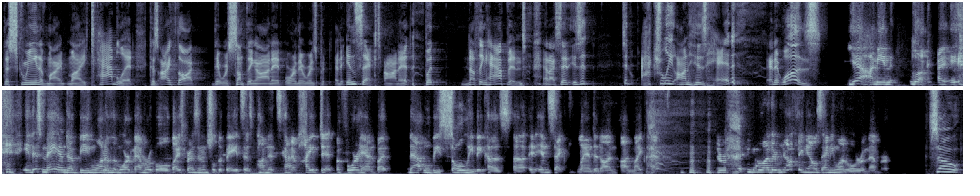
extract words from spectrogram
the screen of my, my tablet because I thought there was something on it or there was an insect on it, but nothing happened. And I said, "Is it is it actually on his head?" And it was. Yeah, I mean, look, I, this may end up being one of the more memorable vice presidential debates as pundits kind of hyped it beforehand, but that will be solely because uh, an insect landed on on Mike Pence. there was no other, nothing else anyone will remember. So,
